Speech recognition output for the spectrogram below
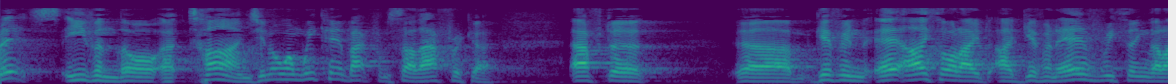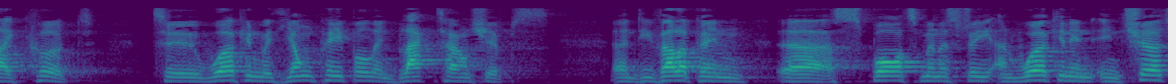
is, even though at times, you know, when we came back from South Africa, after um, giving, I thought I'd, I'd given everything that I could to working with young people in black townships and developing uh, sports ministry and working in, in church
